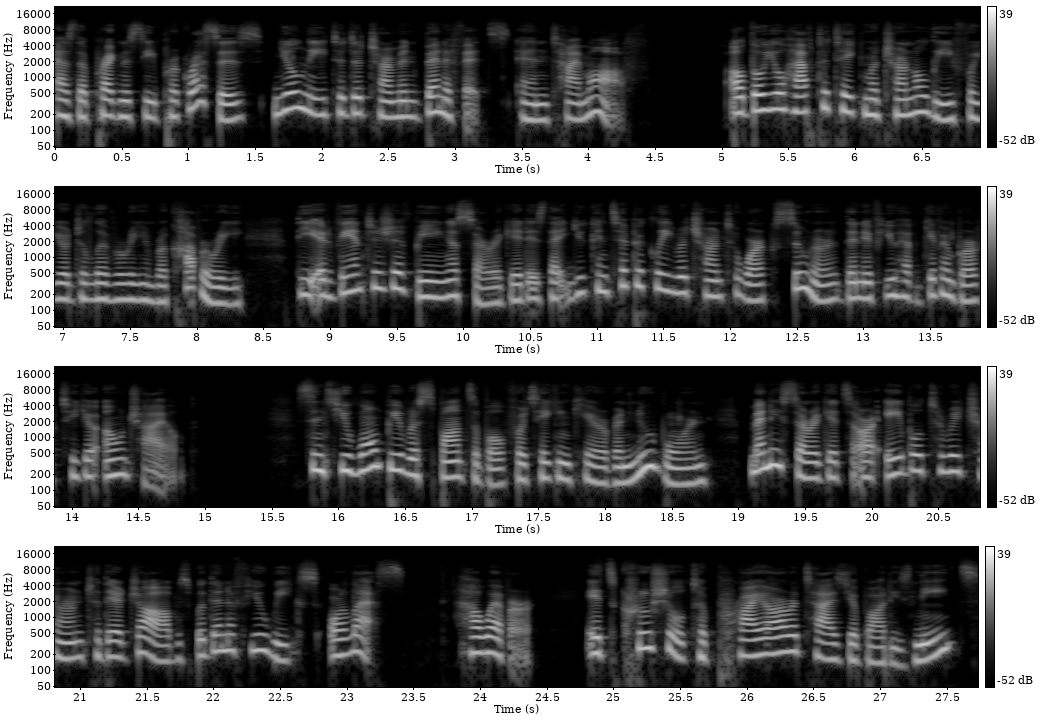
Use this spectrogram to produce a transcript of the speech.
As the pregnancy progresses, you'll need to determine benefits and time off. Although you'll have to take maternal leave for your delivery and recovery, the advantage of being a surrogate is that you can typically return to work sooner than if you have given birth to your own child. Since you won't be responsible for taking care of a newborn, many surrogates are able to return to their jobs within a few weeks or less. However, it's crucial to prioritize your body's needs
